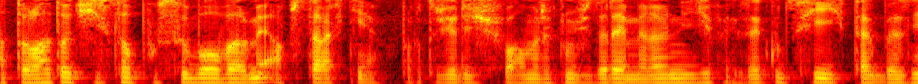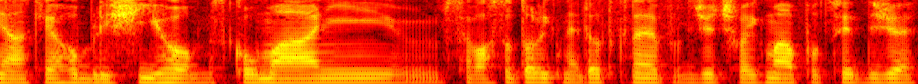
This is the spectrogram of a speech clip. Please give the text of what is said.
A tohleto číslo působilo velmi abstraktně, protože když vám řeknu, že tady je milion lidí v exekucích, tak bez nějakého bližšího zkoumání se vás to tolik nedotkne, protože člověk má pocit, že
